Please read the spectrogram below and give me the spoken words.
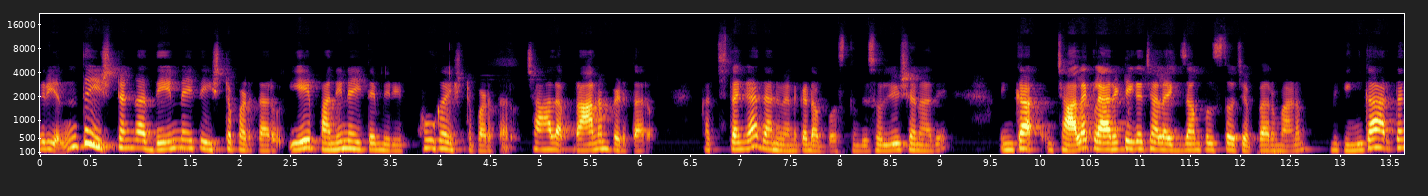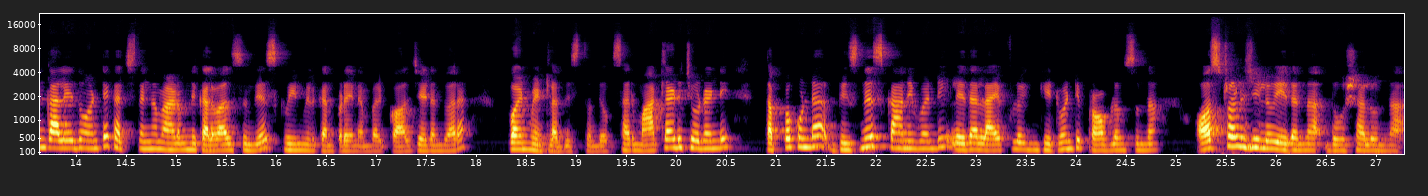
మీరు ఎంత ఇష్టంగా దేన్నైతే ఇష్టపడతారో ఏ పనినైతే మీరు ఎక్కువగా ఇష్టపడతారో చాలా ప్రాణం పెడతారు. ఖచ్చితంగా దాని వెనక డబ్బు వస్తుంది. సొల్యూషన్ అదే. ఇంకా చాలా క్లారిటీగా చాలా ఎగ్జాంపుల్స్తో చెప్పారు మేడం. మీకు ఇంకా అర్థం కాలేదు అంటే ఖచ్చితంగా మేడంని కలవాల్సిందే. స్క్రీన్ మీద కనపడే నెంబర్కి కాల్ చేయడం ద్వారా అపాయింట్మెంట్ లభిస్తుంది. ఒకసారి మాట్లాడి చూడండి. తప్పకుండా బిజినెస్ కానివ్వండి లేదా లైఫ్లో ఇంకెటువంటి ప్రాబ్లమ్స్ ఉన్నా ఆస్ట్రాలజీలో ఏదన్నా దోషాలు ఉన్నా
